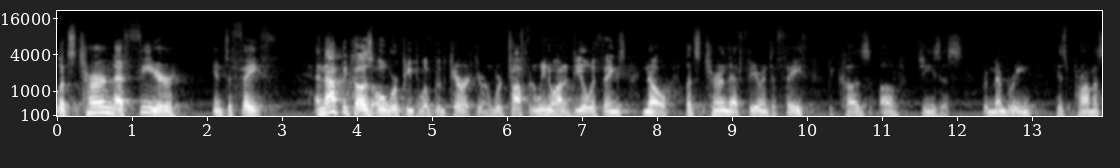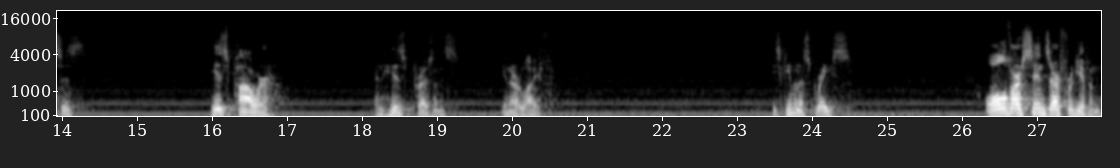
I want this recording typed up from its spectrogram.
Let's turn that fear into faith. And not because, oh, we're people of good character and we're tough and we know how to deal with things. No, let's turn that fear into faith because of Jesus, remembering his promises, his power, and his presence in our life. He's given us grace. All of our sins are forgiven.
